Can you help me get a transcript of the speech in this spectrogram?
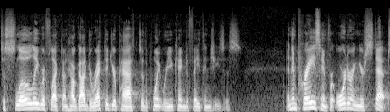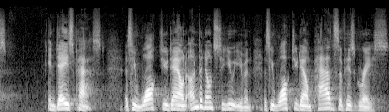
to slowly reflect on how God directed your path to the point where you came to faith in Jesus. And then praise Him for ordering your steps in days past as He walked you down, unbeknownst to you even, as He walked you down paths of His grace.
